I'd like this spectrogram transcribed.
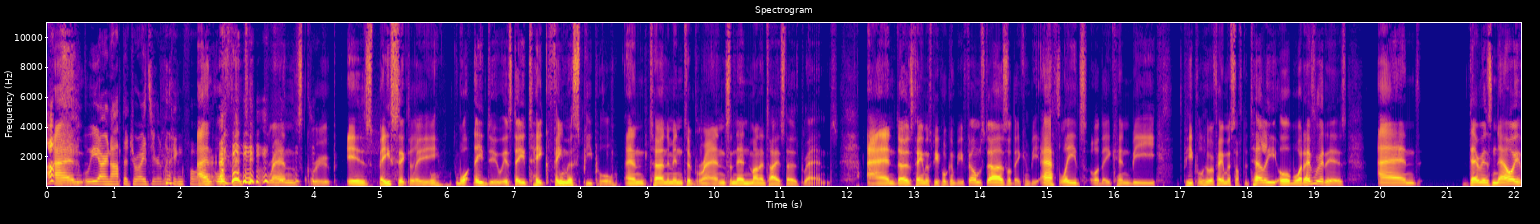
and we are not the droids you're looking for. and Authentic Brands Group is basically what they do is they take famous people and turn them into brands and then monetize those brands. And those famous people can be film stars or they can be athletes or they can be people who are famous off the telly or whatever it is. And there is now a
